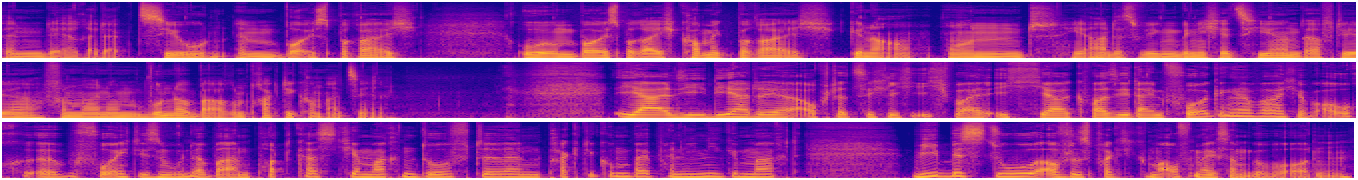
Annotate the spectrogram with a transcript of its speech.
in der Redaktion im Boys-Bereich. Oh, im Boys-Bereich, Comic-Bereich, genau. Und ja, deswegen bin ich jetzt hier und darf dir von meinem wunderbaren Praktikum erzählen. Ja, die Idee hatte ja auch tatsächlich ich, weil ich ja quasi dein Vorgänger war. Ich habe auch, äh, bevor ich diesen wunderbaren Podcast hier machen durfte, ein Praktikum bei Panini gemacht. Wie bist du auf das Praktikum aufmerksam geworden?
